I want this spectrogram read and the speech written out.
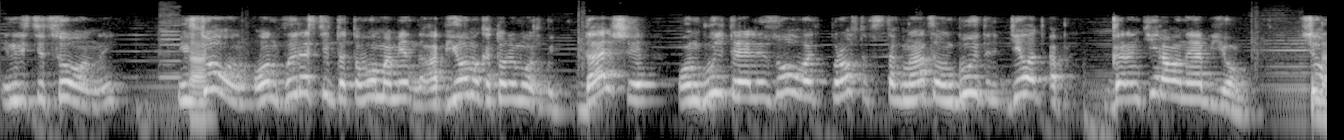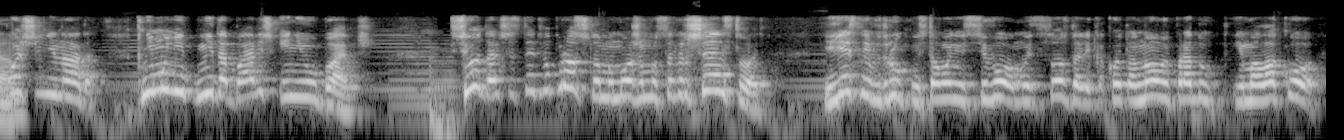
инвестиционный, и да. все, он, он вырастет до того момента, объема, который может быть. Дальше он будет реализовывать просто в стагнации, он будет делать гарантированный объем. Все, да. больше не надо. К нему не, не добавишь и не убавишь. Все, дальше стоит вопрос, что мы можем усовершенствовать. И если вдруг ни с того ни с сего мы создали какой-то новый продукт, и молоко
